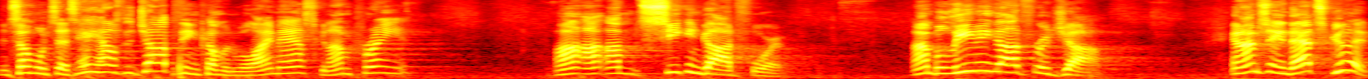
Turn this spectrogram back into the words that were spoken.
And someone says, Hey, how's the job thing coming? Well, I'm asking, I'm praying. I, am seeking God for it. I'm believing God for a job. And I'm saying that's good.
